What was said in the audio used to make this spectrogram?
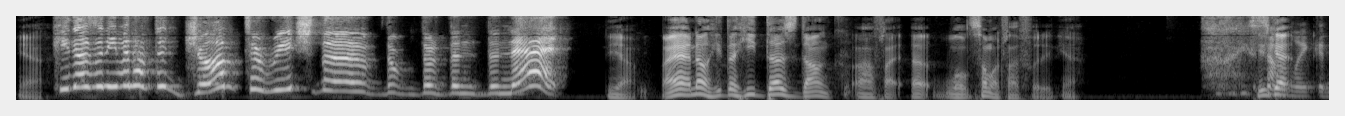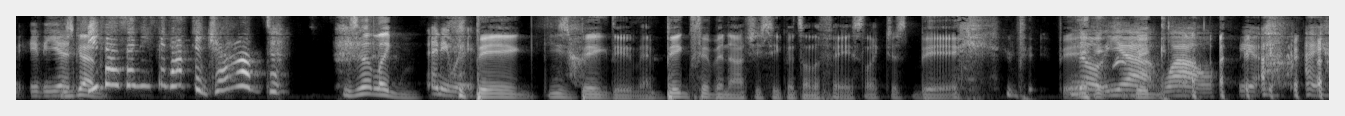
Yeah. He doesn't even have to jump to reach the the the, the, the net. Yeah, I know he he does dunk. Uh, flat, uh, well, somewhat flat footed. Yeah, He's got- like an idiot. got- he doesn't even have the job. To... He's got like Anyway. big. He's big, dude, man. Big Fibonacci sequence on the face, like just big. big no, yeah, big wow, yeah, I,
